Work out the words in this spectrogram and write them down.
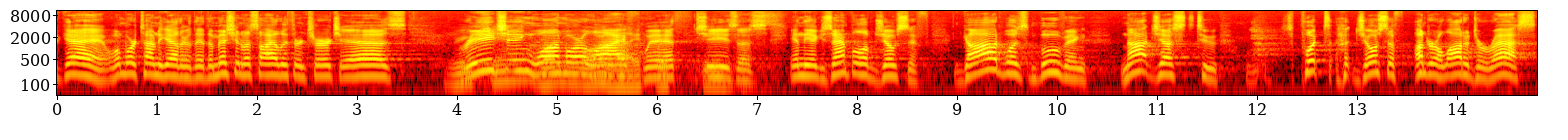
Okay, one more time together. The, the mission of Messiah Lutheran Church is reaching one more life with Jesus. In the example of Joseph, God was moving not just to put Joseph under a lot of duress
